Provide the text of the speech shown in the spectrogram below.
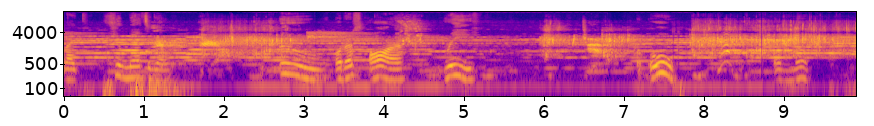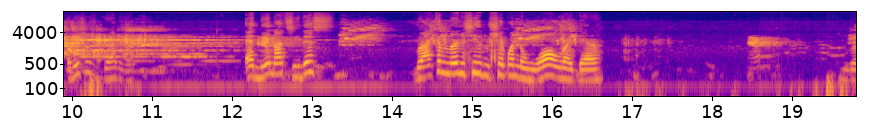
like few minutes ago. Ooh. Oh, there's R. Re. Oh. Oh no. Oh, this is grabbing it. And do you not see this? Bro, I can literally see them shape on the wall right there. Bro.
